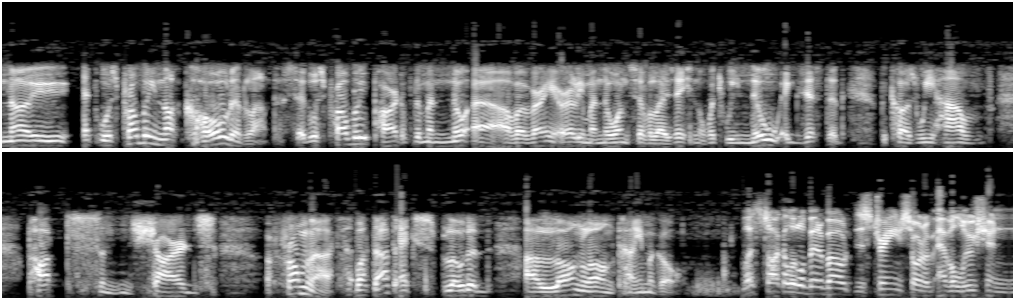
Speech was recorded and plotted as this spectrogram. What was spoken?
Now, it was probably not called Atlantis. It was probably part of the Mino- uh, of a very early Minoan civilization, which we know existed because we have pots and shards from that, but that exploded a long, long time ago. Let's talk a little bit about the strange sort of evolution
